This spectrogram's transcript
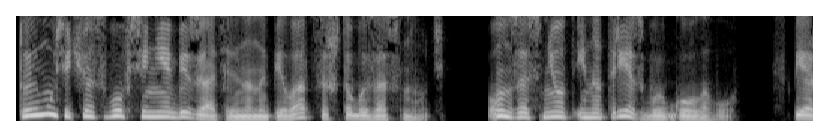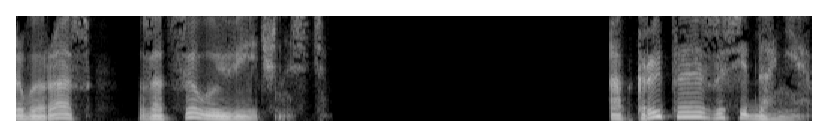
То ему сейчас вовсе не обязательно напиваться, чтобы заснуть. Он заснет и на трезвую голову, в первый раз за целую вечность. Открытое заседание.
